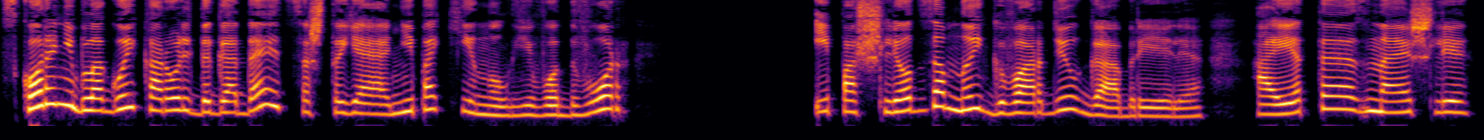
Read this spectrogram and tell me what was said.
Скоро неблагой король догадается, что я не покинул его двор и пошлет за мной гвардию Габриэля, а это, знаешь ли,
